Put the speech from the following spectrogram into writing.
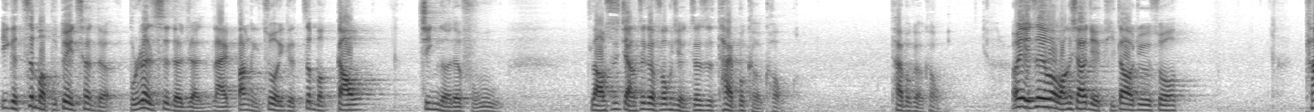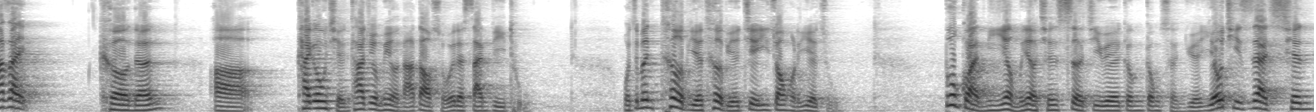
一个这么不对称的、不认识的人来帮你做一个这么高金额的服务，老实讲，这个风险真是太不可控，太不可控。而且这位王小姐提到，就是说，她在可能啊、开工前，他就没有拿到所谓的三 D 图。我这边特别特别建议装潢的业主，不管你有没有签设计约跟工程约，尤其是在签。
